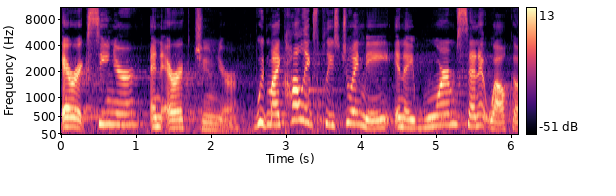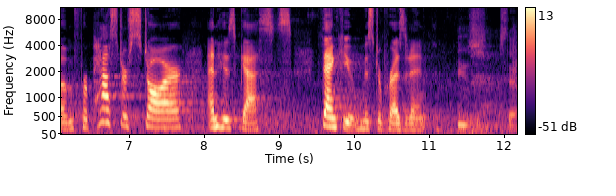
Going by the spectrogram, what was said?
Eric Sr. and Eric Jr. Would my colleagues please join me in a warm Senate welcome for Pastor Starr and his guests. Thank you, Mr. President. Please stand.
